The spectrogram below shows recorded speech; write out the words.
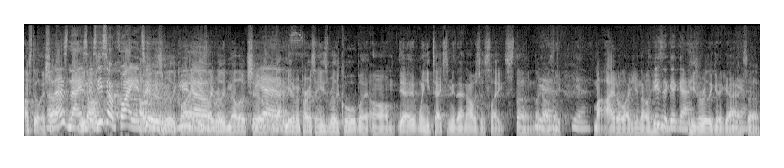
I'm still in shock. Oh, that's nice You know, because he's so quiet Oh too. yeah, he's really you quiet. know. He's like really mellow, chill. I got to meet him in person. He's really cool. But um, yeah, when he texted me that, and I was just like stunned. Like I was like, yeah. my idol. Like you know, he- He's a good guy. He's a really good guy. Yeah. So,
